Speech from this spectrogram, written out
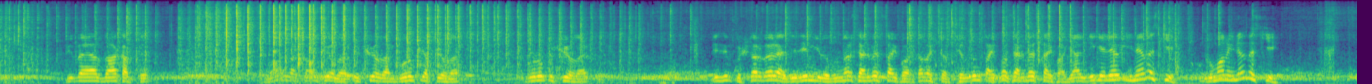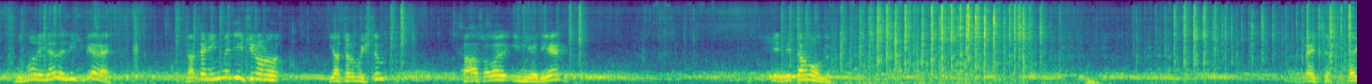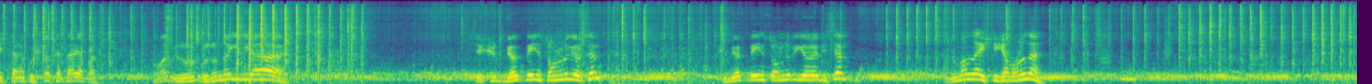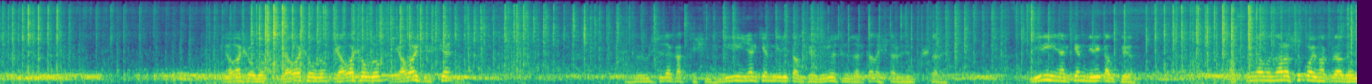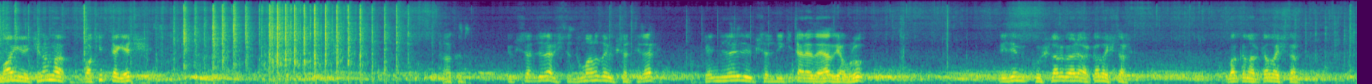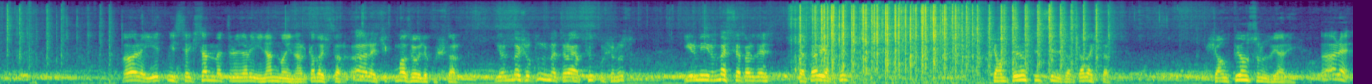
Bir beyaz daha kalktı. Vallahi kalkıyorlar, uçuyorlar, grup yapıyorlar. Grup uçuyorlar. Bizim kuşlar böyle. Dediğim gibi bunlar serbest tayfa arkadaşlar. Çılgın tayfa, serbest tayfa. Geldi gele inemez ki. Duman inemez ki. Duman inemez hiçbir yere. Zaten inmediği için onu yatırmıştım. Sağa sola iniyor diye. Şimdi tam oldu. Beş, beş tane kuşla sefer yapar. Ama uzun, uzun da gidiyor ha. İşte şu Gökbey'in sonunu görsem şu Gökbey'in sonunu bir görebilsem dumanla eşleyeceğim onu da. Yavaş olun, yavaş olun, yavaş olun, yavaş düşen. Öbürsü de kalktı şimdi. Biri inerken biri kalkıyor. Görüyorsunuz arkadaşlar bizim kuşları. Biri inerken biri kalkıyor. Aslında bunlara su koymak lazım banyo için ama vakit de geç. Bakın yükseldiler işte. Dumanı da yükselttiler. Kendileri de yükseldi. iki tane beyaz yavru. Bizim kuşlar böyle arkadaşlar. Bakın arkadaşlar. Öyle 70-80 metrelere inanmayın arkadaşlar. Öyle çıkmaz öyle kuşlar. 25-30 metre yapsın kuşunuz. 20-25 seferde sefer yapsın. Şampiyon sizsiniz arkadaşlar. Şampiyonsunuz yani. Öyle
